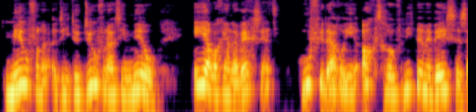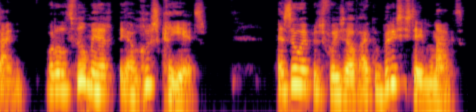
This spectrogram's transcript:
mail van, die to-do vanuit die mail in jouw agenda wegzet, hoef je daar in je achterhoofd niet meer mee bezig te zijn. Waardoor dat veel meer ja, rust creëert. En zo heb je dus voor jezelf eigenlijk een buddy systeem gemaakt.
